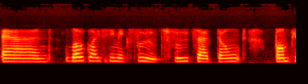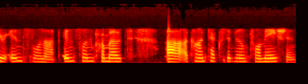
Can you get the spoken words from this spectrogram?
and low glycemic foods, foods that don't bump your insulin up. Insulin promotes uh, a context of inflammation.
